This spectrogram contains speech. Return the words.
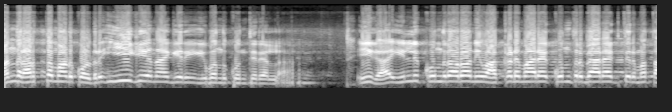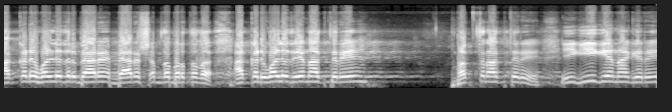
ಅಂದ್ರೆ ಅರ್ಥ ಮಾಡ್ಕೊಳ್ರಿ ಈಗ ಏನಾಗಿರಿ ಈಗ ಬಂದು ಕುಂತಿರಲ್ಲ. ಈಗ ಇಲ್ಲಿ ಕುಂದ್ರಾರೋ ನೀವು ಆ ಕಡೆ ಮಾರೇ ಕುಂತ್ರ ಬೇರೆ ಆಗ್ತೀರಿ, ಮತ್ತೆ ಆ ಕಡೆ ಹೊಳ್ಳಿದ್ರೆ ಬೇರೆ ಬೇರೆ ಶಬ್ದ ಬರ್ತದ. ಆ ಕಡೆ ಹೊಳ್ಳಿದ್ರೆ ಏನಾಗ್ತೀರಿ? ಭಕ್ತರಾಗ್ತೀರಿ. ಈಗ ಈಗ ಏನಾಗಿರಿ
